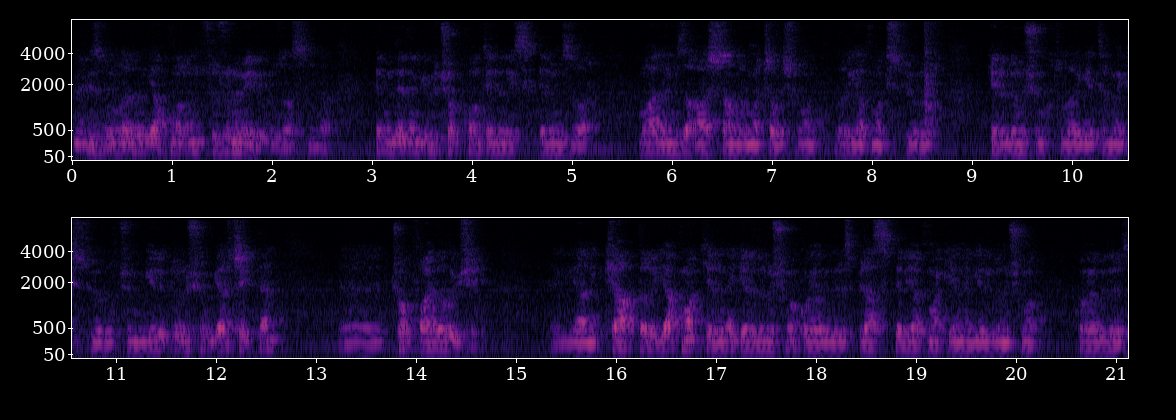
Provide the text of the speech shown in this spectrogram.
Hı hı. Biz bunların yapmanın sözünü veriyoruz aslında. Demin dediğim gibi çok konteyner eksiklerimiz var. Mahallemize ağaçlandırma çalışmaları yapmak istiyoruz. Geri dönüşüm kutuları getirmek istiyoruz. Çünkü geri dönüşüm gerçekten e, çok faydalı bir şey. E, yani kağıtları yakmak yerine geri dönüşüme koyabiliriz. Plastikleri yakmak yerine geri dönüşüme koyabiliriz.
